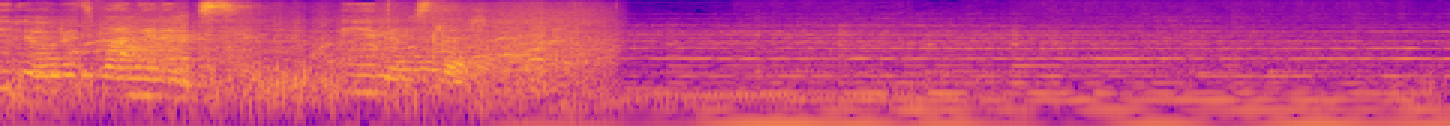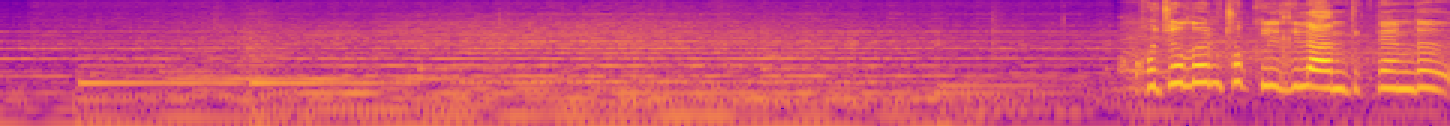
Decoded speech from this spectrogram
İyi öğretmenlerimiz, iyi dersler. Hocaların çok ilgilendiklerini de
